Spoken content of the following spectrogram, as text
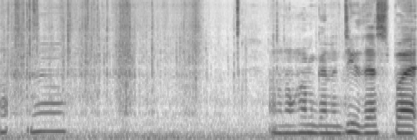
Oh, no. I don't know how I'm gonna do this, but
